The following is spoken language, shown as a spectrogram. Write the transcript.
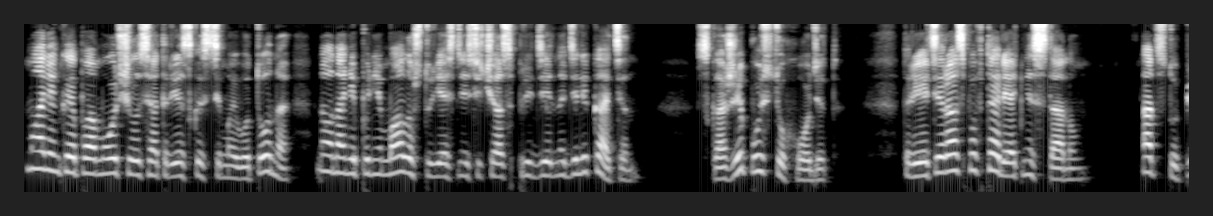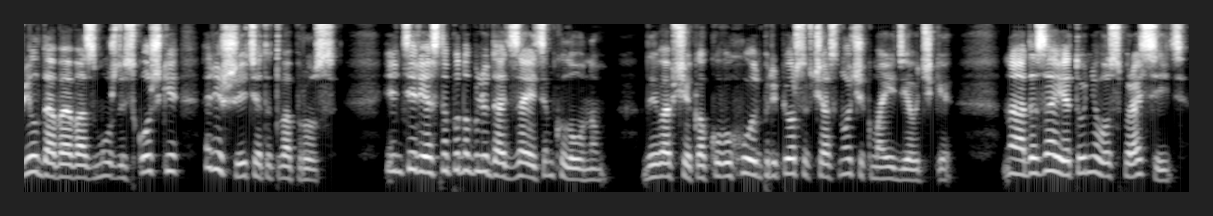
Маленькая поморщилась от резкости моего тона, но она не понимала, что я с ней сейчас предельно деликатен. Скажи, пусть уходит. Третий раз повторять не стану. Отступил, давая возможность кошке решить этот вопрос. Интересно понаблюдать за этим клоуном. Да и вообще, какого хуя он приперся в час ночи к моей девочке? Надо за это у него спросить.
